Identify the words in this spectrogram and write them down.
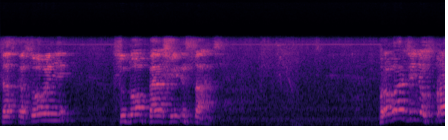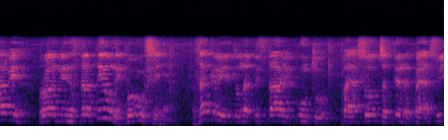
та скасовані судом першої інстанції. Провадження у справі про адміністративне порушення закрито на підставі пункту 1 частини 1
